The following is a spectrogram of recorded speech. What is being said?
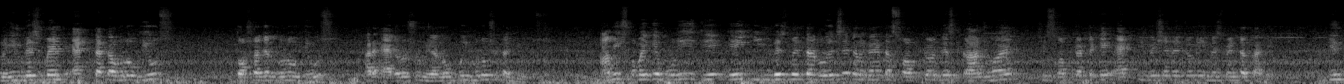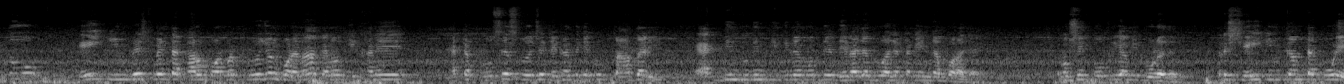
ইনভেস্টমেন্ট এক টাকা হলেও হিউজ দশ হাজার হলেও হিউজ আর এগারোশো নিরানব্বই হলেও সেটা হিউজ আমি সবাইকে বলি যে এই ইনভেস্টমেন্টটা রয়েছে কারণ এখানে একটা সফটওয়্যার বেস কাজ হয়, সেই সফটওয়্যারটাকে অ্যাক্টিভেশনের জন্য ইনভেস্টমেন্টটা থাকে। কিন্তু এই ইনভেস্টমেন্টটা কারও করবার প্রয়োজন পড়ে না, কেন এখানে একটা প্রসেস রয়েছে যেখান থেকে খুব তাড়াতাড়ি একদিন, দুদিন, তিন দিনের মধ্যে দেড় হাজার, দু হাজার টাকা ইনকাম করা যায়। এবং সেই প্রক্রিয়া আমি বলে দেবো। তাহলে সেই ইনকামটা করে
